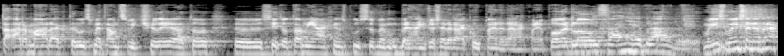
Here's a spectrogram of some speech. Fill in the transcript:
ta armáda, kterou jsme tam cvičili a to eh, si to tam nějakým způsobem ubrání, to se teda jako úplně teda jako nepovedlo. Oni se ani nebránili. Oni, oni se nebrá,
